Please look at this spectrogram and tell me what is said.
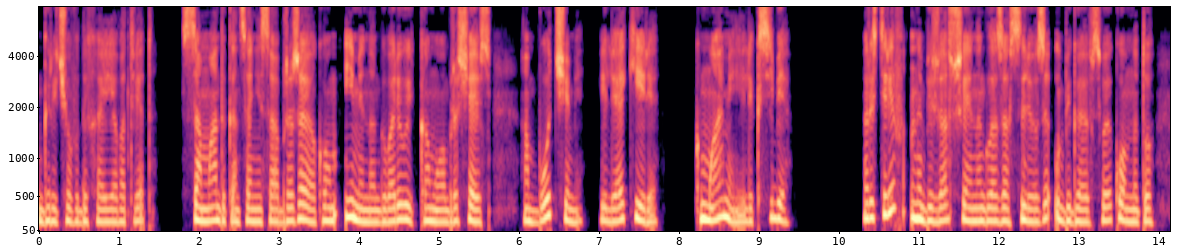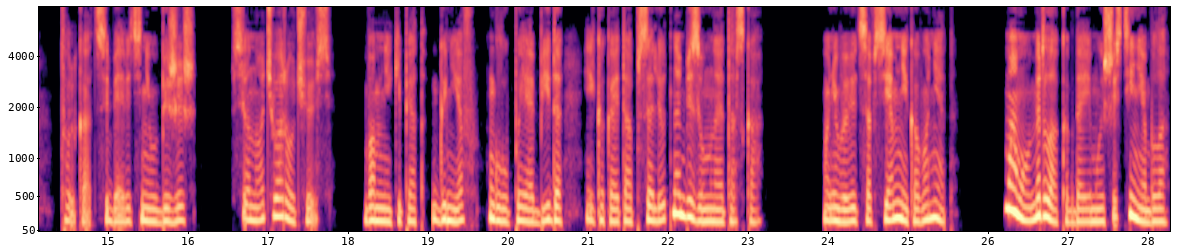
Горячо выдыхаю я в ответ. Сама до конца не соображаю, о ком именно говорю и к кому обращаюсь. О Ботчеме или о Кире? К маме или к себе? Растерев набежавшие на глаза слезы, убегаю в свою комнату. Только от себя ведь не убежишь. Всю ночь ворочаюсь. Во мне кипят гнев, глупая обида и какая-то абсолютно безумная тоска. У него ведь совсем никого нет. Мама умерла, когда ему и шести не было.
